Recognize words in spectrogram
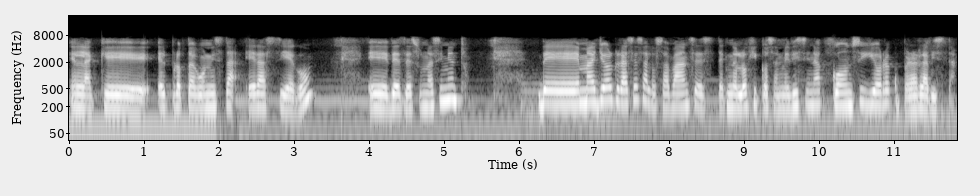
en la que el protagonista era ciego eh, desde su nacimiento. De mayor, gracias a los avances tecnológicos en medicina, consiguió recuperar la vista.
